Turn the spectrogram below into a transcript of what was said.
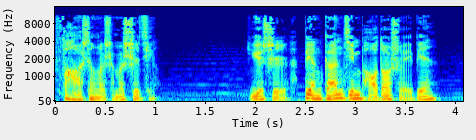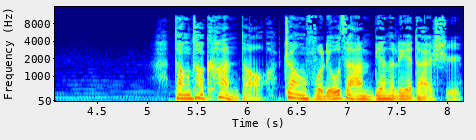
发生了什么事情，于是便赶紧跑到水边。当她看到丈夫留在岸边的猎袋时，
